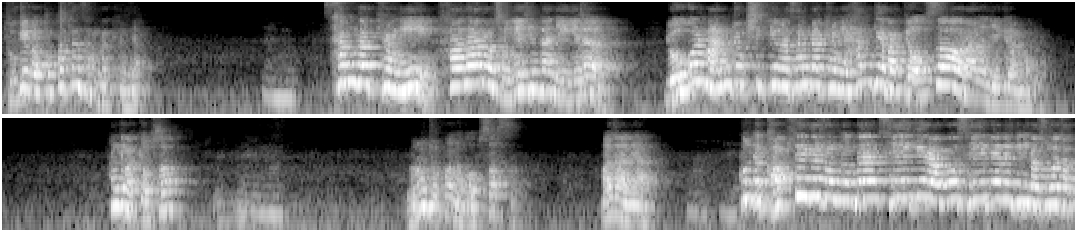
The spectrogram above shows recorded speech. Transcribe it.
두 개가 똑같은 삼각형이야? 삼각형이 하나로 정해진다는 얘기는 요걸 만족시키는 삼각형이 한 개밖에 없어 라는 얘기란 말이야 한 개밖에 없어? 이런 조건은 없었어 맞아 아니야. 근데 각세개 줬는데 세 개라고 세 배의 길이가 주어졌다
